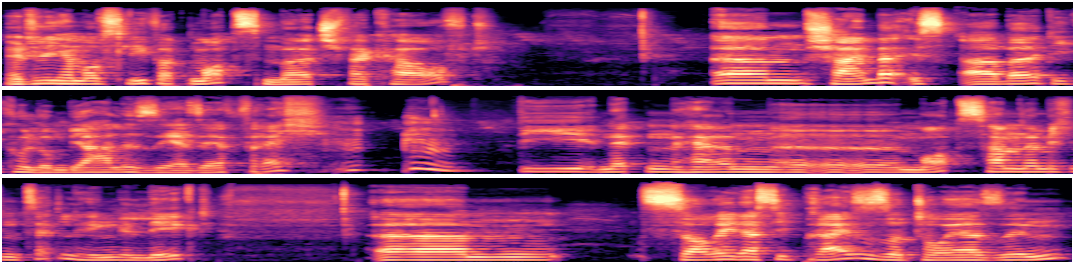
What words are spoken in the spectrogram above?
natürlich haben auch Sleaford Mods Merch verkauft. Ähm, scheinbar ist aber die Columbia Halle sehr, sehr frech. Die netten Herren äh, äh, Mods haben nämlich einen Zettel hingelegt. Ähm, sorry, dass die Preise so teuer sind.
